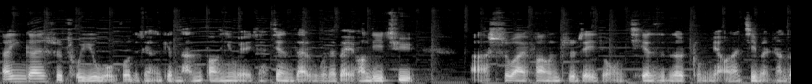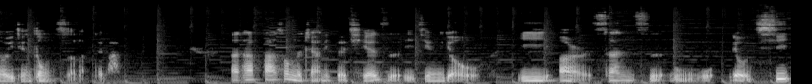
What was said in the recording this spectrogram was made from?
它应该是处于我国的这样一个南方，因为像现在如果在北方地区，啊，室外放置这种茄子的种苗呢，基本上都已经冻死了，对吧？那他发送的这样的一个茄子已经有。一二三四五六七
